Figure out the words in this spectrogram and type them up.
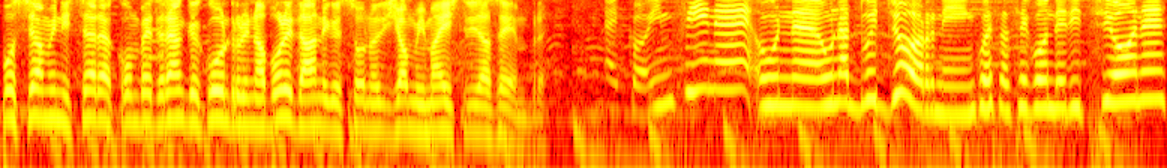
possiamo iniziare a competere anche contro i napoletani che sono diciamo i maestri da sempre. Ecco, infine un, una due giorni in questa seconda edizione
